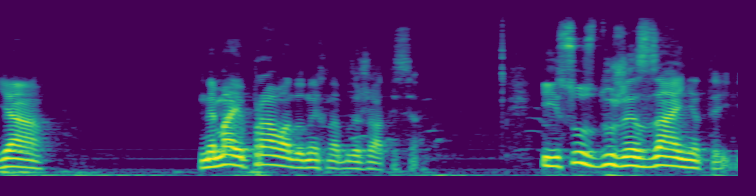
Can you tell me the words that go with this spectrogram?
Я не маю права до них наближатися. Ісус дуже зайнятий.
